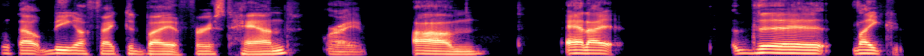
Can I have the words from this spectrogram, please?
without being affected by it firsthand. Right. Um, and I the like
